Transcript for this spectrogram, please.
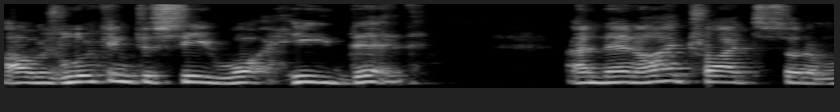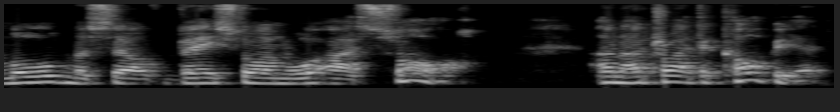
I was looking to see what he did. And then I tried to sort of mold myself based on what I saw. And I tried to copy it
